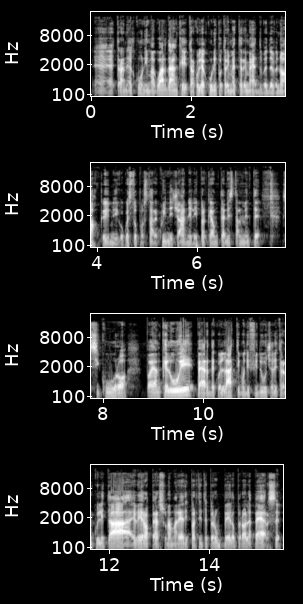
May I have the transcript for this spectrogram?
eh, tranne alcuni, ma guarda anche tra quegli alcuni potrei mettere Medvedev, no? Che mi dico questo può stare 15 anni lì perché ha un tennis talmente sicuro, poi anche lui perde quell'attimo di fiducia, di tranquillità, è vero, ha perso una marea di partite per un pelo, però le ha perse.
